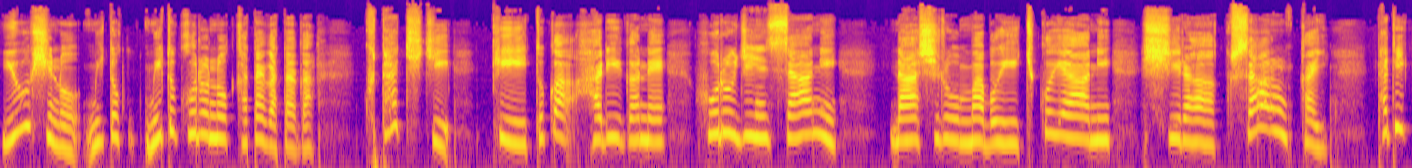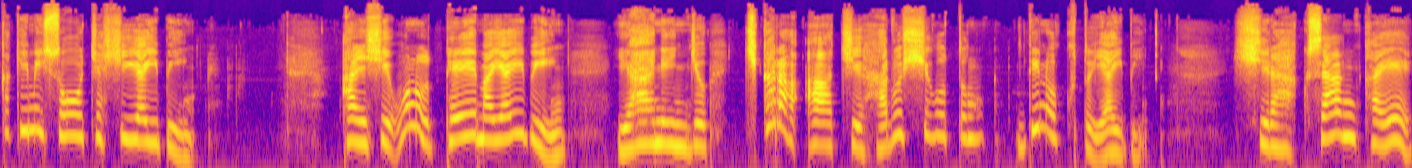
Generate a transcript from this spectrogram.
有志のミトミトクルの方々がくたちちキーとか針金フルジンサーになしるまぶいちくやにしらくさんかいたりかきみそうちゃしやいびん。あんしうぬテーマやいびん。やにんじゅちからあちはるしごとんでのことやいびん。しらくさんかえ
